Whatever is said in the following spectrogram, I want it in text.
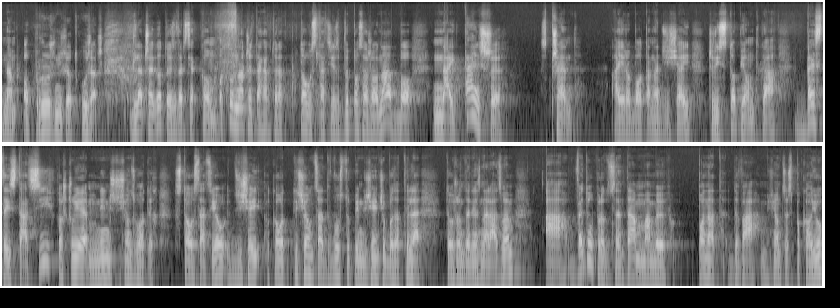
nam opróżnić odkurzacz. Dlaczego? To jest wersja combo. To znaczy taka, która tą stację jest wyposażona, bo najtańszy sprzęt iRobota na dzisiaj, czyli 105, bez tej stacji kosztuje mniej niż 1000 zł. Z tą stacją dzisiaj około 1250, bo za tyle to urządzenie znalazłem, a według producenta mamy ponad dwa miesiące spokoju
